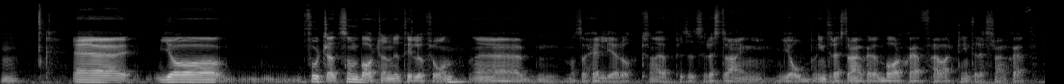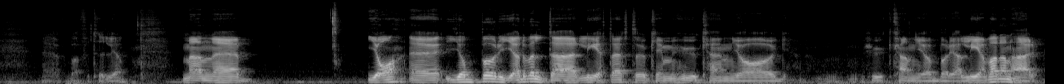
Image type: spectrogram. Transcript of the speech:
mm. Eh, jag fortsatte som bartender till och från. Eh, massa helger och sån här, precis restaurangjobb. Inte restaurangchef, barchef har jag varit, inte restaurangchef. Eh, för bara förtydliga. Men eh, ja, eh, jag började väl där leta efter, okej men hur kan jag hur kan jag börja leva den här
